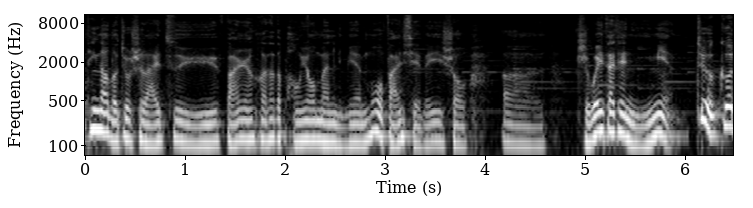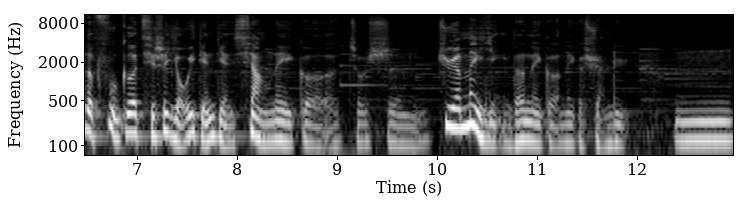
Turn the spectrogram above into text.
听到的就是来自于《凡人和他的朋友们》里面莫凡写的一首，呃，只为再见你一面。这个歌的副歌其实有一点点像那个，就是《剧院魅影》的那个那个旋律。嗯，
